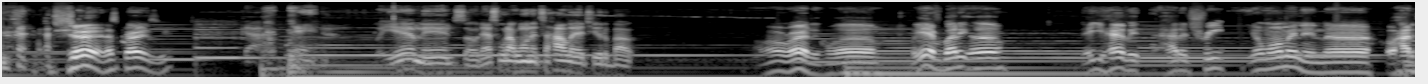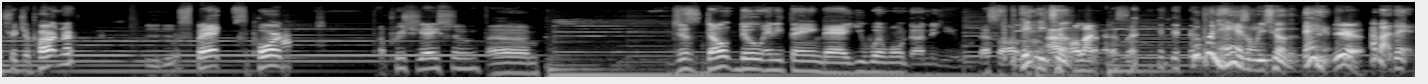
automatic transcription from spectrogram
sure, that's crazy. God damn. But yeah, man. So that's what I wanted to holler at you about. All righty. Well, um, well, yeah, everybody. Uh, there you have it. How to treat your woman and uh, or how to treat your partner. Mhm. Respect, support, appreciation. Um, just don't do anything that you wouldn't want done to you. That's all. Hit each I, other. all I gotta say. Quit putting hands on each other. Damn. yeah, How about that?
